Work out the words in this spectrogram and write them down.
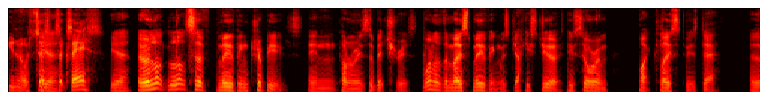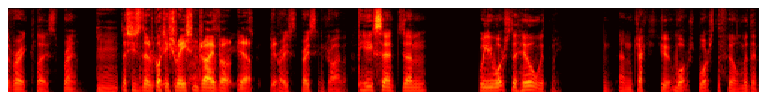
you know, su- Yeah. success. Yeah, there are lot, lots of moving tributes in Connery's obituaries. One of the most moving was Jackie Stewart, who saw him quite close to his death. He was a very close friend, Mm. This is the Scottish racing driver. Yeah, yeah. race, racing driver. He said, um, "Will you watch The Hill with me?" And, and Jackie Stewart watched watched the film with him.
